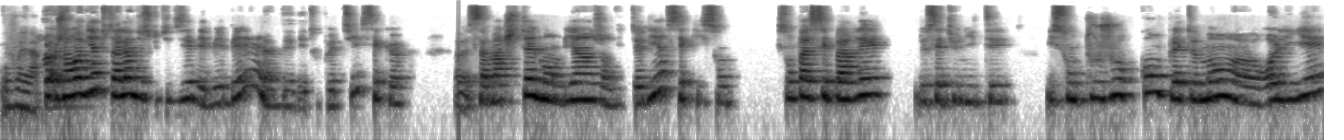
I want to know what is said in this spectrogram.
Voilà. J'en reviens tout à l'heure de ce que tu disais des bébés, euh, des, tout petits, c'est que euh, ça marche tellement bien, j'ai envie de te dire, c'est qu'ils sont, ils sont pas séparés de cette unité. Ils sont toujours complètement euh, reliés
